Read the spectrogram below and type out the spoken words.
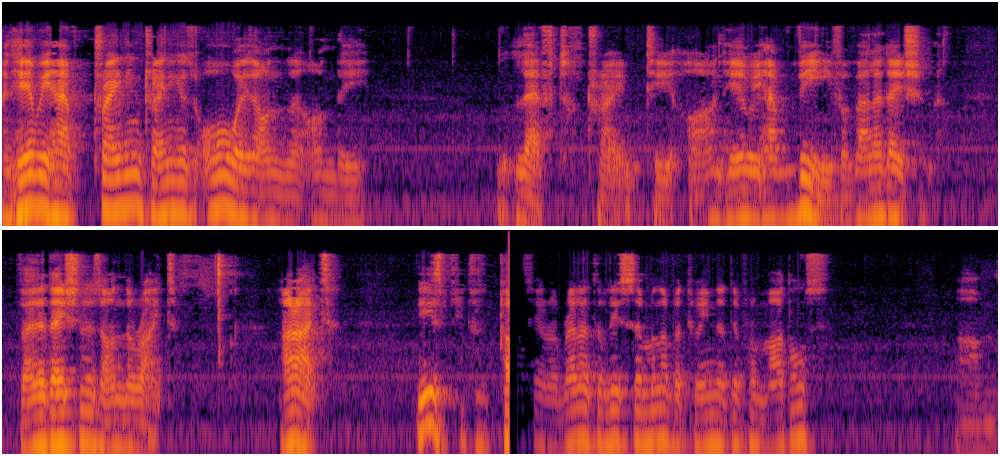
And here we have training. Training is always on the on the left train T and here we have V for validation. Validation is on the right. All right. These plots here are relatively similar between the different models. Um,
